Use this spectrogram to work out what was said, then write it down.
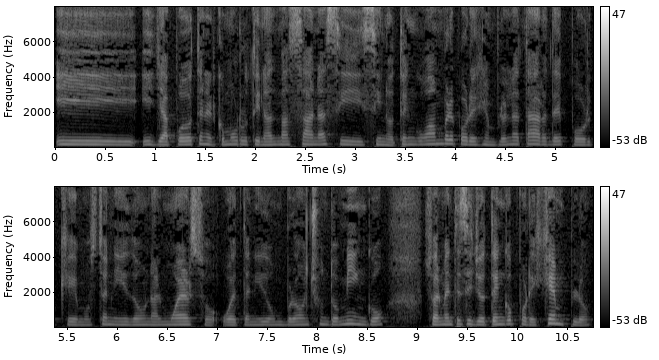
y, ya puedo tener como rutinas más sanas y si no tengo hambre, por ejemplo, en la tarde porque hemos tenido un almuerzo o he tenido un brunch un domingo, usualmente si yo tengo, por ejemplo,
